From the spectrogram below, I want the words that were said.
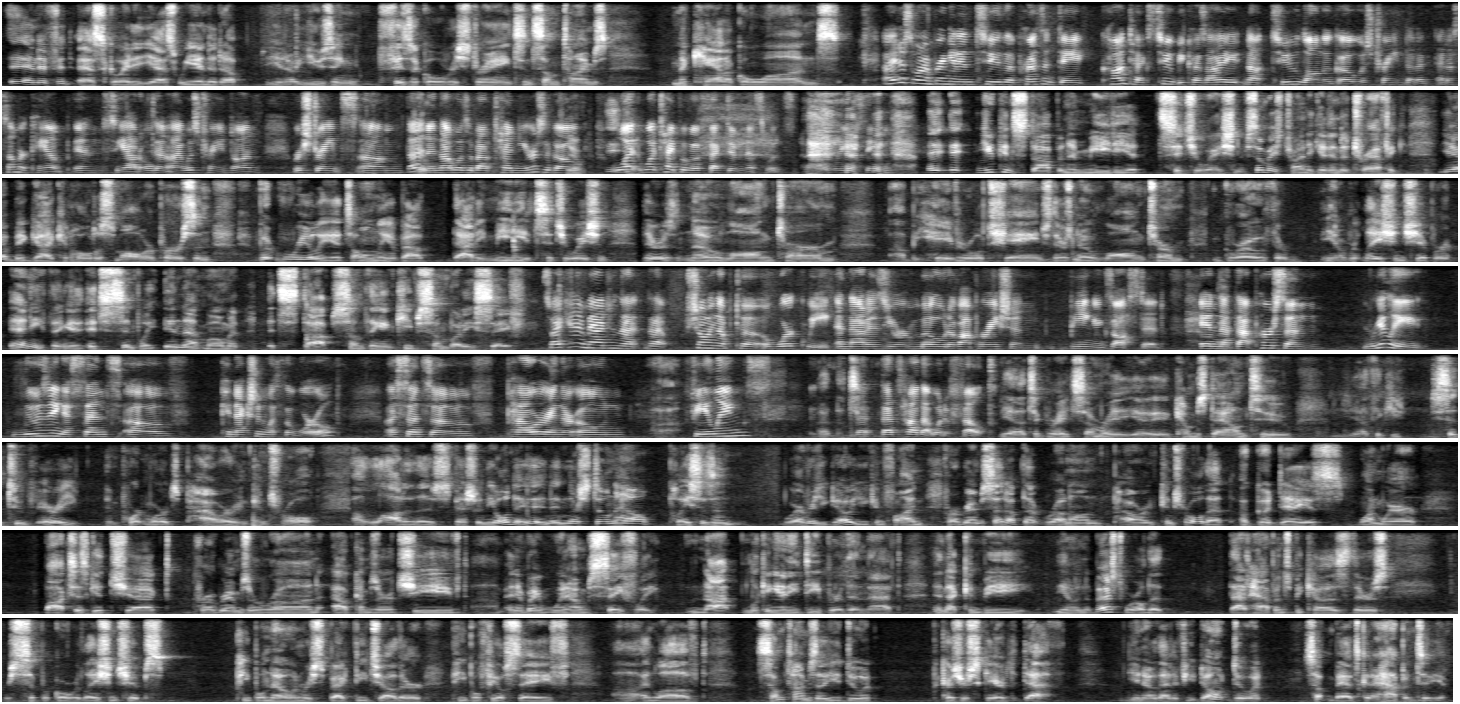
And if it escalated, yes, we ended up, you know, using physical restraints and sometimes mechanical ones. I just want to bring it into the present day context too, because I not too long ago was trained at a, at a summer camp in Seattle, and I was trained on restraints um, then, yep. and that was about ten years ago. Yep. What what type of effectiveness was were you seeing? it, it, you can stop an immediate situation if somebody's trying to get into traffic. Yeah, a big guy can hold a smaller person, but really, it's only about that immediate situation. There is no long term uh, behavioral change. There's no long-term growth or you know relationship or anything. It, it's simply in that moment it stops something and keeps somebody safe. So I can imagine that that showing up to a work week and that is your mode of operation being exhausted, and that that person really losing a sense of connection with the world, a sense of power in their own feelings that's, that, that's how that would have felt. Yeah, that's a great summary. it comes down to, I think you, you said two very important words power and control. A lot of those, especially in the old days, and, and there's still now places in wherever you go, you can find programs set up that run on power and control. That a good day is one where boxes get checked, programs are run, outcomes are achieved, um, and everybody went home safely not looking any deeper than that. And that can be, you know, in the best world that that happens because there's reciprocal relationships. People know and respect each other. People feel safe uh, and loved. Sometimes, though, you do it because you're scared to death. You know that if you don't do it, something bad's going to happen to you.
